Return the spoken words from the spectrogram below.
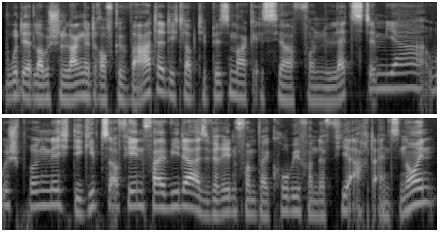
Wurde ja, glaube ich, schon lange drauf gewartet. Ich glaube, die Bismarck ist ja von letztem Jahr ursprünglich. Die gibt es auf jeden Fall wieder. Also wir reden von bei Kobi von der 4819.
